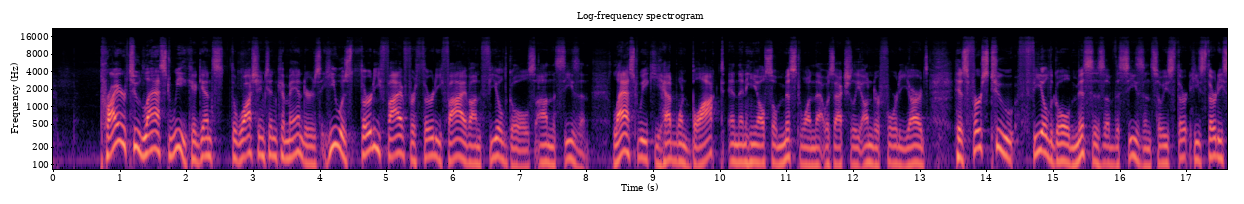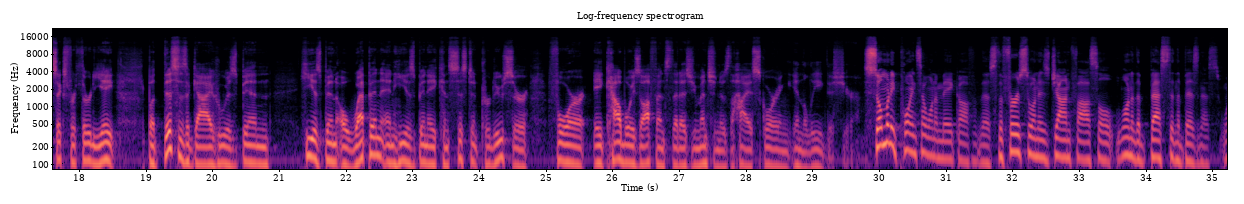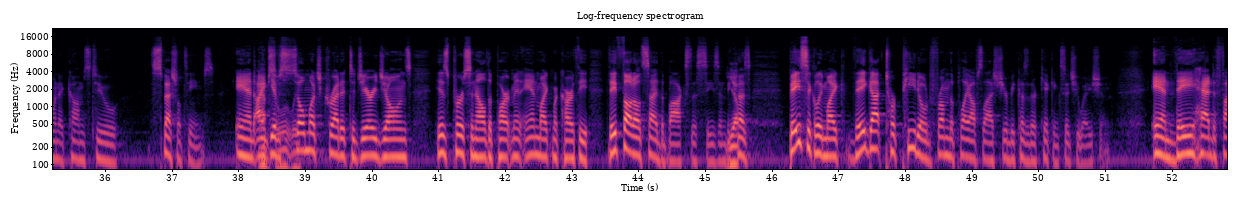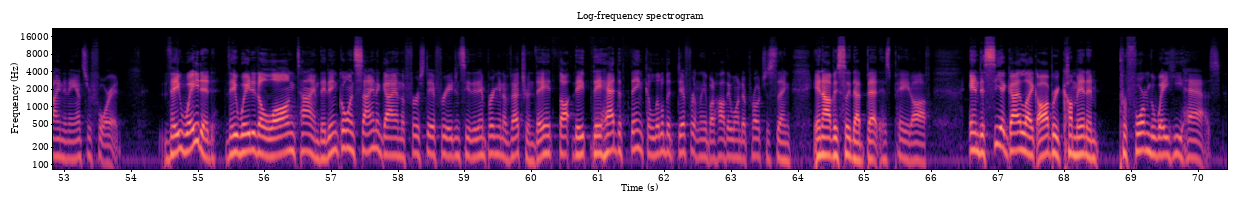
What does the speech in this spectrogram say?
Prior to last week against the Washington Commanders, he was 35 for 35 on field goals on the season. Last week, he had one blocked, and then he also missed one that was actually under 40 yards. His first two field goal misses of the season, so he's thir- he's 36 for 38. But this is a guy who has been he has been a weapon and he has been a consistent producer for a Cowboys offense that, as you mentioned, is the highest scoring in the league this year. So many points I want to make off of this. The first one is John Fassel, one of the best in the business when it comes to special teams. And I Absolutely. give so much credit to Jerry Jones, his personnel department, and Mike McCarthy. They thought outside the box this season Yep. because basically, Mike, they got torpedoed from the playoffs last year because of their kicking situation. And they had to find an answer for it. They waited. They waited a long time. They didn't go and sign a guy on the first day of free agency. They didn't bring in a veteran. They thought they they had to think a little bit differently about how they wanted to approach this thing. And obviously that bet has paid off. And to see a guy like Aubrey come in and perform the way he has.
